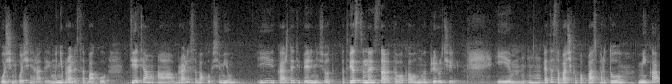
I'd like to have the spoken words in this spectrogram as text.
очень-очень рады. И мы не брали собаку детям, а брали собаку в семью. И каждый теперь несет ответственность за того, кого мы приручили. И эта собачка по паспорту Мика,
